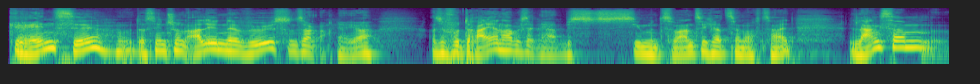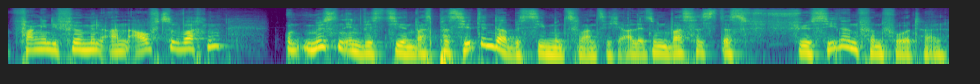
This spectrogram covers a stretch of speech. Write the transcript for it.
Grenze. Da sind schon alle nervös und sagen, ach naja, also vor drei Jahren habe ich gesagt, ja, bis 27 hat es ja noch Zeit. Langsam fangen die Firmen an aufzuwachen und müssen investieren. Was passiert denn da bis 27 alles und was ist das für Sie dann von Vorteil?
